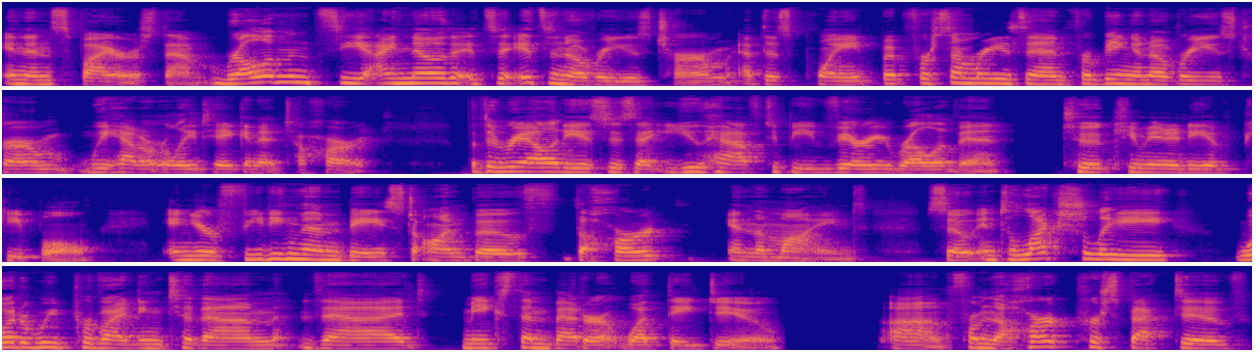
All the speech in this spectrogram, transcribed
and inspires them. Relevancy, I know that it's a, it's an overused term at this point, but for some reason, for being an overused term, we haven't really taken it to heart. But the reality is, is that you have to be very relevant to a community of people, and you're feeding them based on both the heart and the mind. So intellectually, what are we providing to them that makes them better at what they do? Uh, from the heart perspective,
